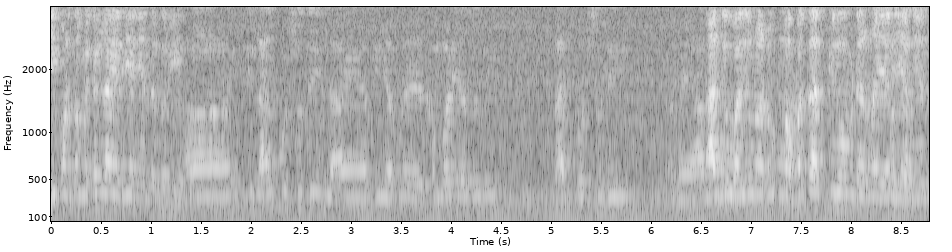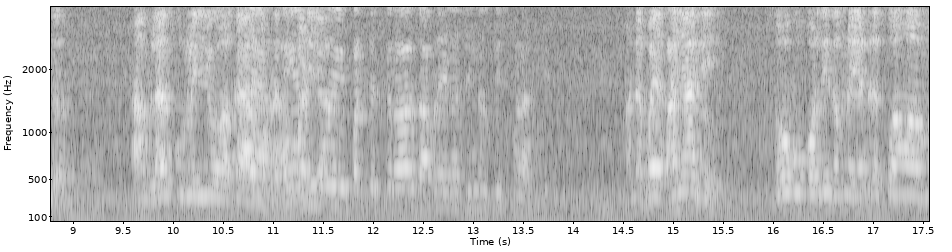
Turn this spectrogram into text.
એ પણ તમે કેટલા એરિયાની અંદર કરી શકો? અહીંથી લાલપુર સુધી અહીંયાથી આપણે ખંભાળિયા સુધી રાજકોટ સુધી અને આજુબાજુના ટૂંકમાં પચાસ કિલોમીટરના એરિયાની અંદર. આમ લાલપુર લઈ લો કે આમ આપણે ખંભાળિયા. કોઈ કરવા તો આપણે એના સિંગલ પીસ પણ આપીએ. અને ભાઈ અહીંયાથી શોપ ઉપરથી તમને એડ્રેસ તો આમાં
